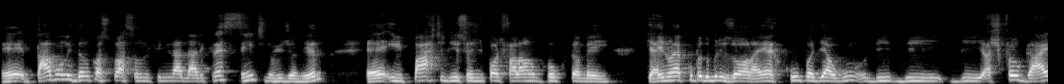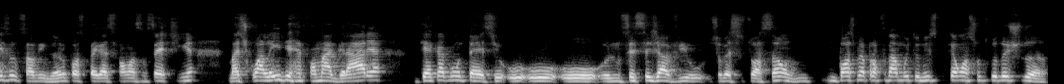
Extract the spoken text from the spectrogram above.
é, estavam lidando com a situação de criminalidade crescente no Rio de Janeiro. É, em parte disso, a gente pode falar um pouco também, que aí não é culpa do Brizola, é culpa de algum. De, de, de acho que foi o Geisel, salvo engano, posso pegar essa informação certinha, mas com a lei de reforma agrária o que é que acontece? O, o, o, não sei se você já viu sobre essa situação, não posso me aprofundar muito nisso porque é um assunto que eu estou estudando.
